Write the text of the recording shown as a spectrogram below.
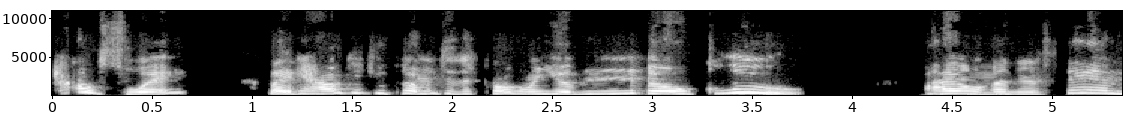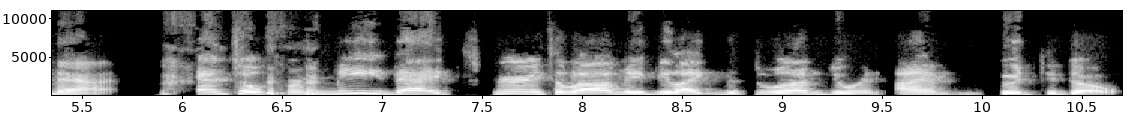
How, Sway? Like, how did you come into this program and you have no clue? I don't mm-hmm. understand that. And so for me, that experience allowed me to be like, this is what I'm doing. I am good to go.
